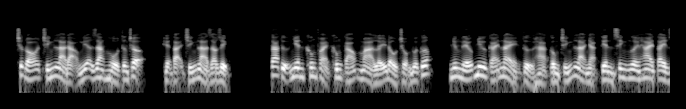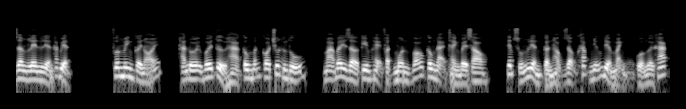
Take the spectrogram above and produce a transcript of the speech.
trước đó chính là đạo nghĩa giang hồ tương trợ, hiện tại chính là giao dịch. Ta tự nhiên không phải không cáo mà lấy đầu trộm đuôi cướp, nhưng nếu như cái này tử hà công chính là nhạc tiên sinh ngươi hai tay dâng lên liền khác biệt. Phương minh cười nói, hắn đối với tử hà công vẫn có chút hứng thú, mà bây giờ kim hệ phật môn võ công đại thành về sau tiếp xuống liền cần học rộng khắp những điểm mạnh của người khác,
